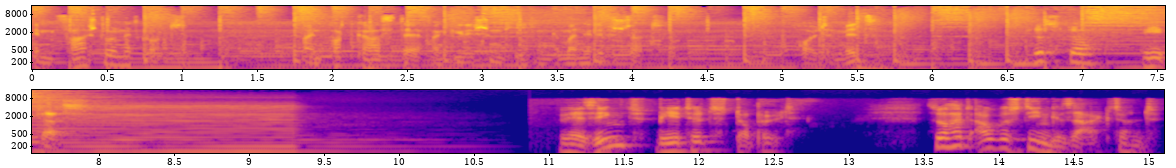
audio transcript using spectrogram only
Im Fahrstuhl mit Gott. Ein Podcast der Evangelischen Kirchengemeinde Lippstadt. Heute mit Christoph Peters. Wer singt, betet doppelt. So hat Augustin gesagt, und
